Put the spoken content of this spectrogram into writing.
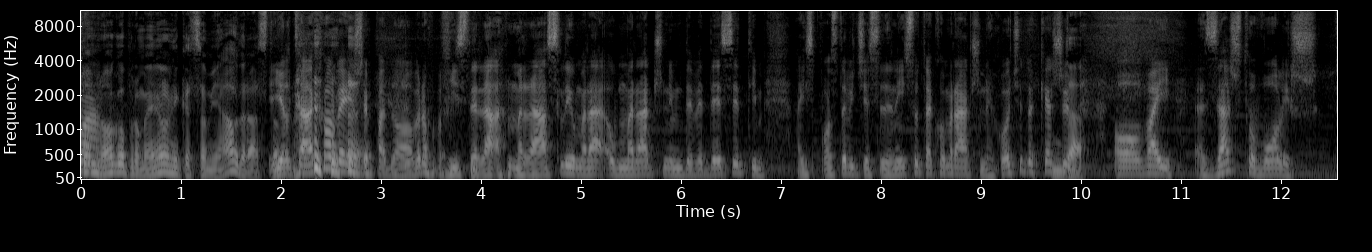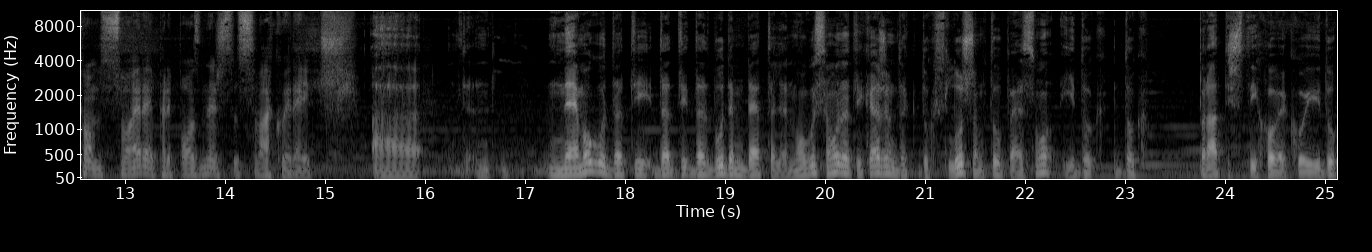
to mnogo promenilo ni kad sam ja odrastao. Jel tako veše? Pa dobro, vi ste ra rasli u, mra u mračnim 90-im, a ispostavit će se da nisu tako mračne. Hoću da kažem, da. ovaj, zašto voliš Tom Sawyera prepoznaješ se u svakoj reči? A, ne mogu da ti, da ti da budem detaljan, mogu samo da ti kažem da dok slušam tu pesmu i dok, dok pratiš stihove koji idu,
